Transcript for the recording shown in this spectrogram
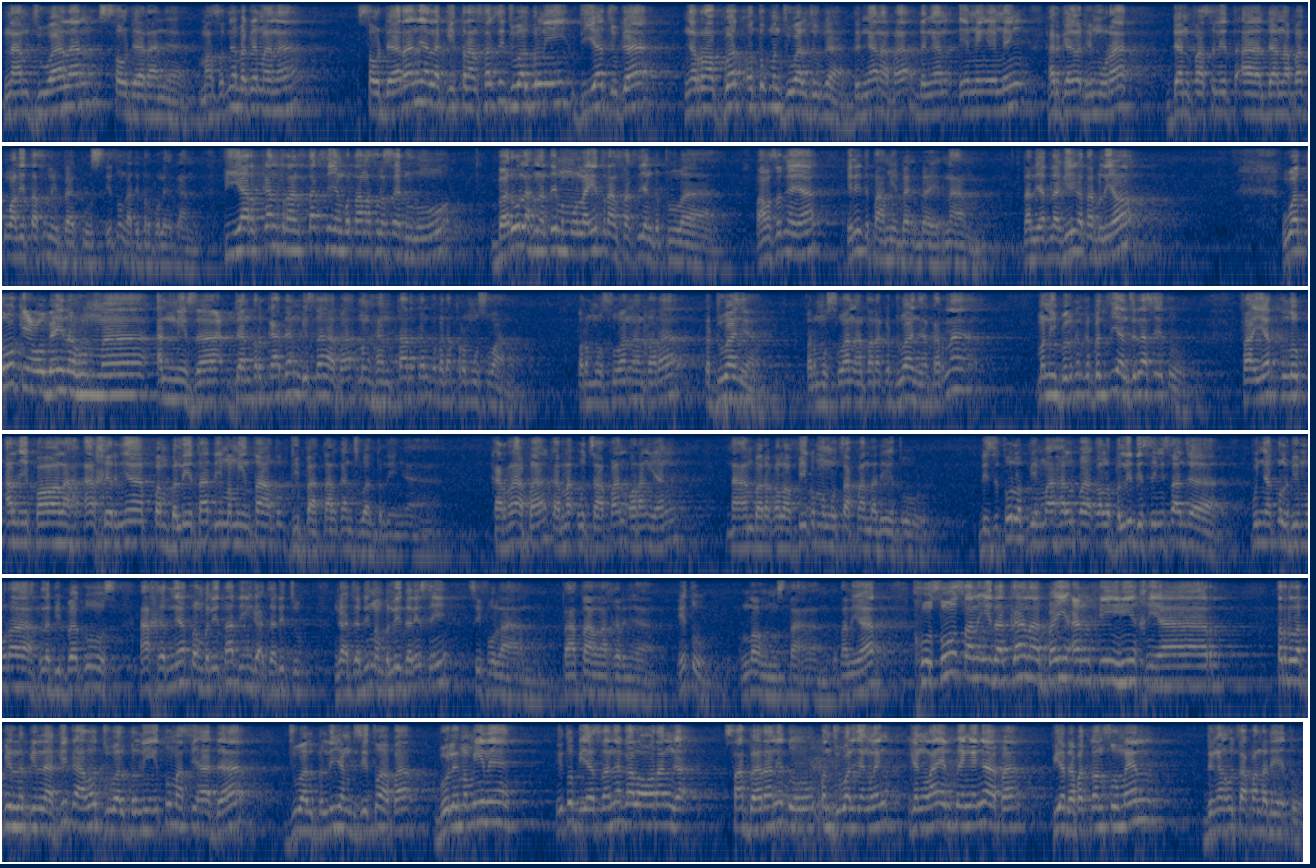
enam jualan saudaranya. Maksudnya bagaimana? Saudaranya lagi transaksi jual beli, dia juga nyerobot untuk menjual juga dengan apa? Dengan iming-iming harganya lebih murah dan fasilitas eh, dan apa kualitas lebih bagus. Itu enggak diperbolehkan. Biarkan transaksi yang pertama selesai dulu, barulah nanti memulai transaksi yang kedua. Paham maksudnya ya? Ini dipahami baik-baik. Nah, kita lihat lagi kata beliau Wa tuqi'u bainahuma an-niza' dan terkadang bisa apa? menghantarkan kepada permusuhan. Permusuhan antara keduanya. Permusuhan antara keduanya karena menimbulkan kebencian jelas itu. Fayatlub al-iqalah akhirnya pembeli tadi meminta untuk dibatalkan jual belinya. Karena apa? Karena ucapan orang yang na'am barakallahu fikum mengucapkan tadi itu. Di situ lebih mahal Pak kalau beli di sini saja punyaku lebih murah, lebih bagus. Akhirnya pembeli tadi enggak jadi enggak jadi membeli dari si si fulan. Batal akhirnya. Itu Allah musta'an. Kita lihat khususan idza kana bai'an fihi khiyar. Terlebih-lebih lagi kalau jual beli itu masih ada jual beli yang di situ apa? Boleh memilih. Itu biasanya kalau orang enggak sabaran itu penjual yang lain yang lain pengennya apa? Biar dapat konsumen dengan ucapan tadi itu.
